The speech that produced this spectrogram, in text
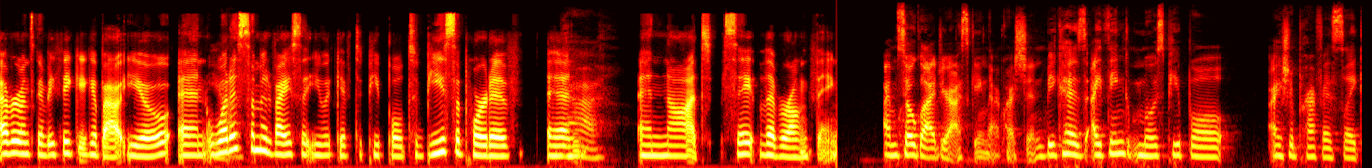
everyone's gonna be thinking about you. And what Yeah. is some advice that you would give to people to be supportive and yeah. And not say the wrong thing? I'm so glad you're asking that question because I think most people, I should preface like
